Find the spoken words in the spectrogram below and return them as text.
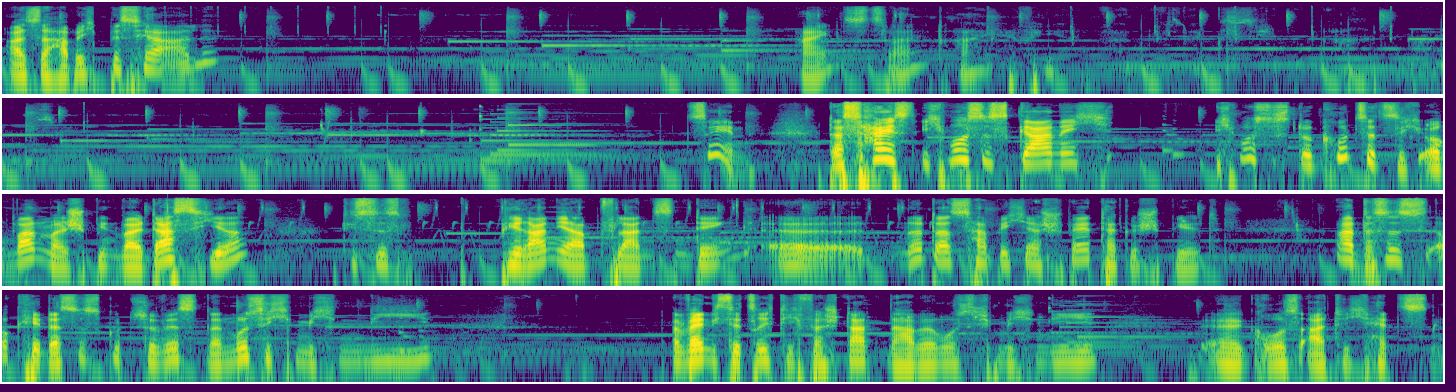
Also habe ich bisher alle? Eins, zwei, drei, vier, 10. Das heißt, ich muss es gar nicht... Ich muss es nur grundsätzlich irgendwann mal spielen, weil das hier, dieses Piranha-Pflanzen-Ding, äh, ne, das habe ich ja später gespielt. Ah, das ist... Okay, das ist gut zu wissen. Dann muss ich mich nie... Wenn ich es jetzt richtig verstanden habe, muss ich mich nie äh, großartig hetzen.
